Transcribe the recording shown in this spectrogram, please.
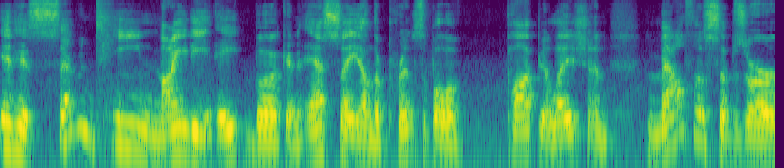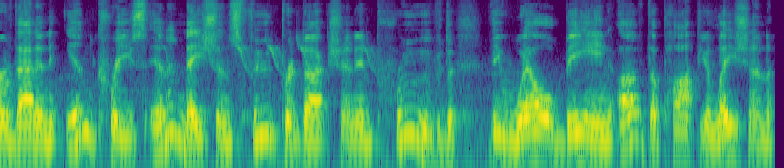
in his 1798 book, An Essay on the Principle of Population, Malthus observed that an increase in a nation's food production improved the well-being of the population,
